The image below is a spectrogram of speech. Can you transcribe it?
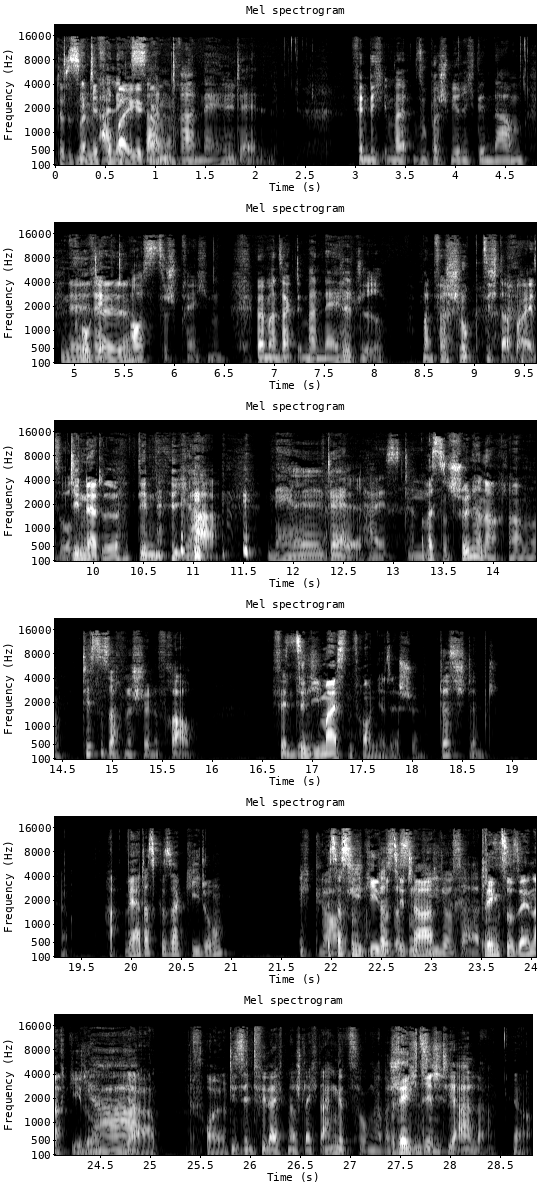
Das ist an Mit mir vorbeigegangen. Alexandra Neldel. Finde ich immer super schwierig, den Namen Neldel? korrekt auszusprechen. Weil man sagt immer Neldel. Man verschluckt sich dabei so. Die Nettel. Den, ja, Neldel heißt die. Aber es ist ein schöner Nachname. das ist auch eine schöne Frau. Finde Sind ich. die meisten Frauen ja sehr schön. Das stimmt. Wer hat das gesagt? Guido? Ich glaube. Ist das ein Guido-Zitat? Guido-Satz. Klingt so sehr nach Guido. Ja. Ja, voll. Die sind vielleicht mal schlecht angezogen, aber schön Richtig. sind die alle. ja,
